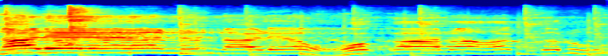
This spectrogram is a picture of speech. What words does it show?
નાળે નાળે હોકારા કરું.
